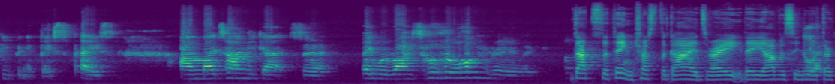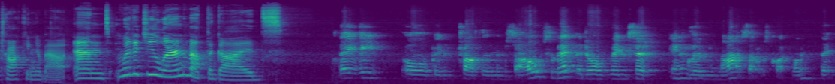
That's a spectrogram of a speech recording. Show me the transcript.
keeping at this pace. And by the time you get to, they were right all along, really. That's the thing. Trust the guides, right? They obviously know Yeah. what they're talking about. And what did you learn about the guides? They'd all been travelling themselves a bit, they'd all been to England and that, so that was quite fun. But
